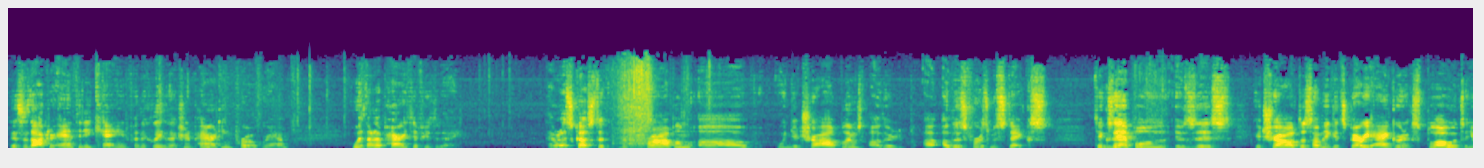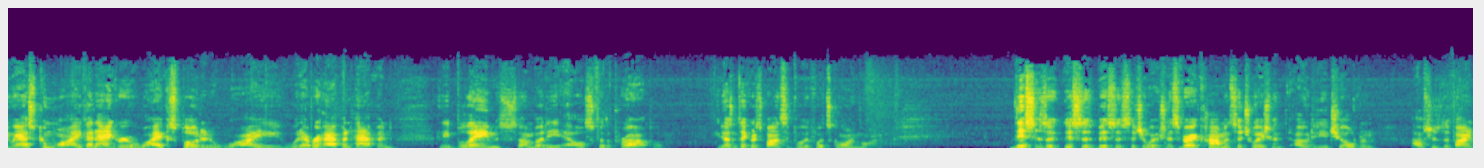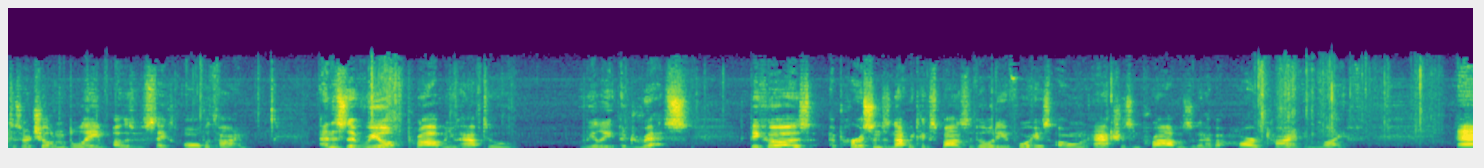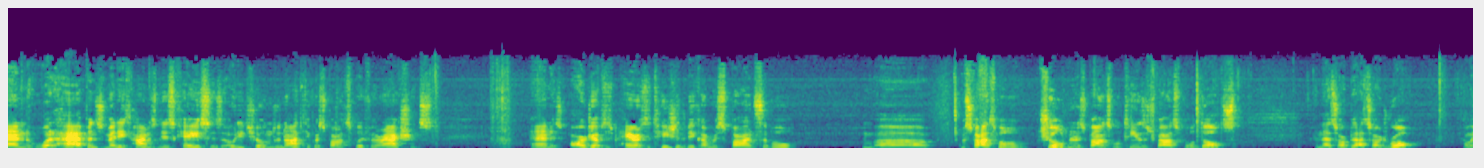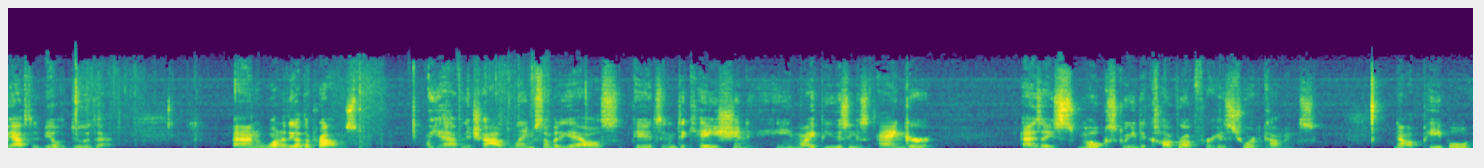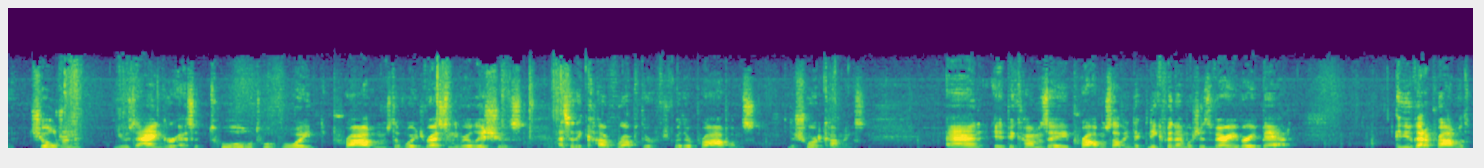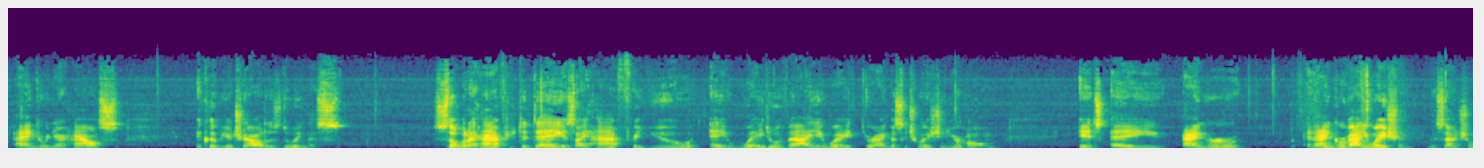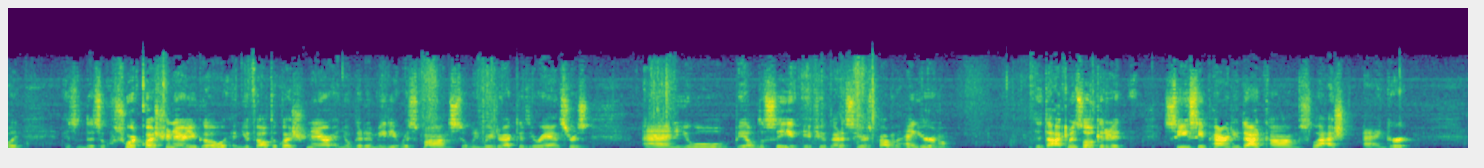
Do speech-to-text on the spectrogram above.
This is Dr. Anthony Kane from the Complete Connection Parenting Program with another parenting you today. I will discuss the, the problem of when your child blames other, uh, others for his mistakes. The example is this your child does something, gets very angry and explodes, and you ask him why he got angry or why exploded or why whatever happened happened, and he blames somebody else for the problem. He doesn't take responsibility for what's going on. This is a this is a business situation. It's a very common situation with ODD children. Oppositional defiant disorder children blame others for mistakes all the time. And this is a real problem you have to really address because a person does not take responsibility for his own actions and problems is going to have a hard time in life. And what happens many times in these cases, is OD children do not take responsibility for their actions. And it's our job as parents to teach them to become responsible, uh, responsible children, responsible teens, responsible adults. And that's our, that's our role. And we have to be able to do that. And one of the other problems we have when the child blames somebody else, it's an indication he might be using his anger as a smokescreen to cover up for his shortcomings. Now, people, children, use anger as a tool to avoid problems, to avoid addressing the real issues. That's how they cover up their, for their problems, their shortcomings. And it becomes a problem solving technique for them, which is very, very bad. If you've got a problem with anger in your house, it could be your child is doing this. So what I have for you today is I have for you a way to evaluate your anger situation in your home. It's a anger, an anger evaluation, essentially. It's, there's a short questionnaire you go and you fill out the questionnaire and you'll get an immediate response. So we redirected your answers and you will be able to see if you've got a serious problem with anger your home. The document's located at ccparenting.com slash anger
